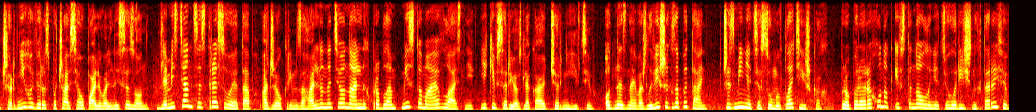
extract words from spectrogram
Чернігові розпочався опалювальний сезон. Для містян це стресовий етап, адже окрім загальнонаціональних проблем, місто має власні, які всерйоз лякають чернігівців. Одне з найважливіших запитань чи зміняться суми в платіжках. Про перерахунок і встановлення цьогорічних тарифів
